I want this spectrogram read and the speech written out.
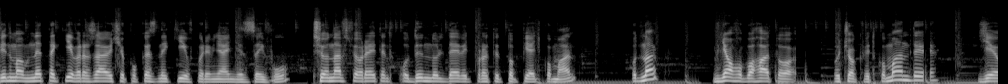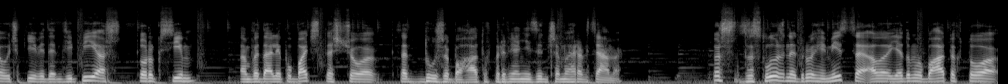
Він мав не такі вражаючі показники в порівнянні з Зайву. Всього на всього рейтинг 1.09 проти топ-5 команд. Однак в нього багато очок від команди, є очки від MVP, аж 47. Там ви далі побачите, що це дуже багато в порівнянні з іншими гравцями. Тож, заслужене друге місце, але я думаю, багато хто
